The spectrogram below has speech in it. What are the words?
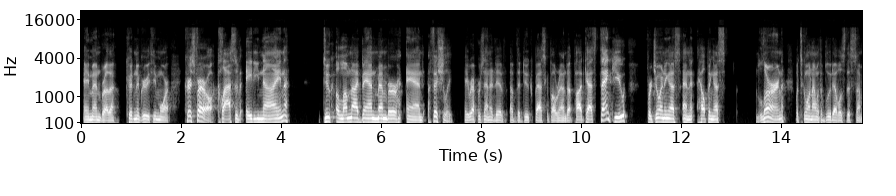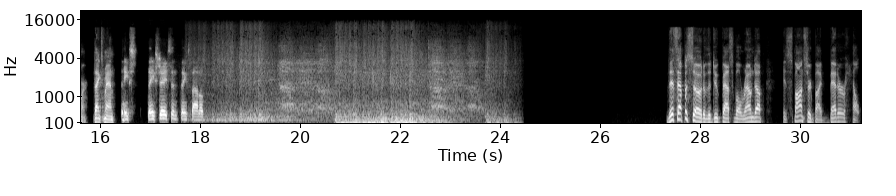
Amen, brother. Couldn't agree with you more. Chris Farrell, class of 89, Duke alumni band member, and officially a representative of the Duke Basketball Roundup podcast. Thank you for joining us and helping us learn what's going on with the Blue Devils this summer. Thanks, man. Thanks. Thanks, Jason. Thanks, Donald. This episode of the Duke Basketball Roundup is sponsored by BetterHelp.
